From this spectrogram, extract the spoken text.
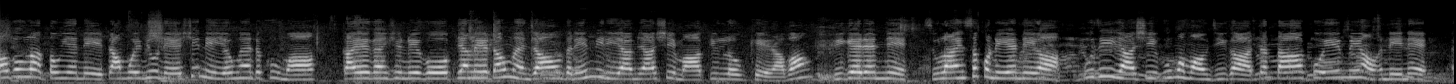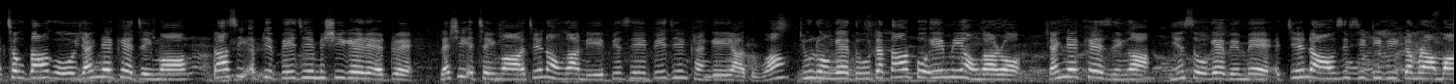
ဩဂုတ်လ3ရက်နေ့တာမွေမြို့နယ်ရှစ်နေရုံးခန်းတစ်ခုမှာ ကာယကံရှင်တွေကိုပြန်လည်တောင်းပန်ကြောင်းသတင်းမီဒီယာများရှေ့မှာပြုလုပ်ခဲ့တာပါပြီးခဲ့တဲ့နှစ်ဇူလိုင်18ရက်နေ့ကဦးစီးအရာရှိဦးမောင်မောင်ကြီးကတပ်သားကိုအေးမင်းအောင်အနေနဲ့အချုပ်သားကိုရိုက်နှက်ခဲ့ချိန်မှာ တားဆီးအပြစ်ပေးခြင်းမရှိခဲ့တဲ့အတွက်လက်ရှိအချိန်မှာအကျဉ်းတော်ကနေပြင်ဆင်ပေးခြင်းခံခဲ့ရသူပါကျူးလွန်ခဲ့သူတပ်သားကိုအေးမင်းအောင်ကတော့ရိုက်နှက်ခဲ့စဉ်ကညှင်းဆိုခဲ့ပေမဲ့အကျဉ်းတော် CCTV ကင်မရာမှာ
